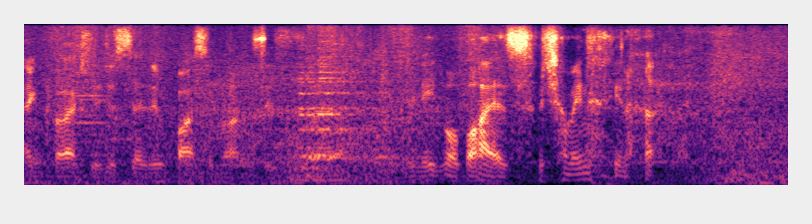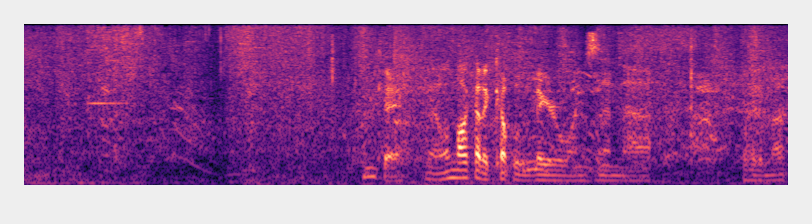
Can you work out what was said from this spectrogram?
Anko actually just said he'll buy some uh, we need more buyers, which I mean, you know. Okay, we'll knock out a couple of bigger ones and uh, hit them up.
